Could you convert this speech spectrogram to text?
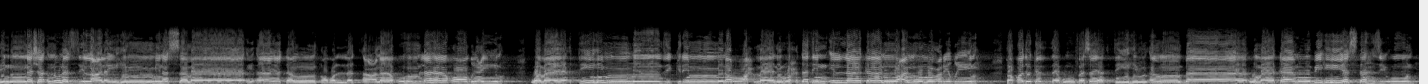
إن نشأ ننزل عليهم من السماء آية فظلت أعناقهم لها خاضعين وما يأتيهم من ذكر من الرحمن محدث إلا كانوا عنه معرضين فقد كذبوا فسيأتيهم أنباء ما كانوا به يستهزئون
